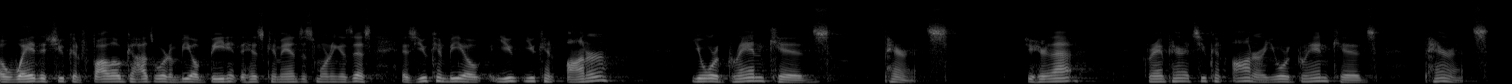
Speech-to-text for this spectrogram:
a way that you can follow God's word and be obedient to his commands this morning is this is you can be you, you can honor your grandkids' parents. Do you hear that? Grandparents, you can honor your grandkids' parents.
